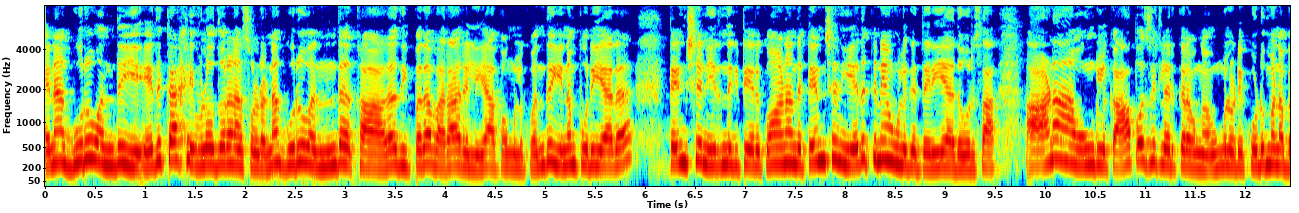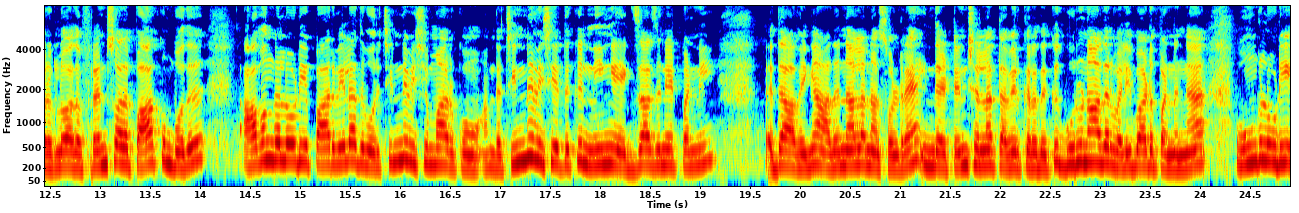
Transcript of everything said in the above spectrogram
ஏன்னா குரு வந்து எதுக்காக இவ்வளோ தூரம் நான் சொல்கிறேன்னா குரு வந்து கா அதாவது இப்போ தான் வராரு இல்லையா? அப்போ உங்களுக்கு வந்து இனம் புரியாத டென்ஷன் இருந்துக்கிட்டே இருக்கும். ஆனால் அந்த டென்ஷன் எதுக்குன்னே உங்களுக்கு தெரியாது. ஒரு சா ஆனால் உங்களுக்கு ஆப்போசிட்டில் இருக்கிறவங்க உங்களுடைய குடும்ப நபர்களோ அதை ஃப்ரெண்ட்ஸோ அதை பார்க்கும்போது அவங்களுடைய பார்வையில் அது ஒரு சின்ன விஷயமா இருக்கும். அந்த சின்ன விஷயத்துக்கு நீங்கள் எக்ஸாஜினேட் பண்ணி இதாவீங்க. அதனால் நான் சொல்கிறேன் இந்த டென்ஷன்லாம் தவிர்க்கிறதுக்கு குருநாதர் வழிபாடு பண்ணுங்கள் உங்களுடைய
